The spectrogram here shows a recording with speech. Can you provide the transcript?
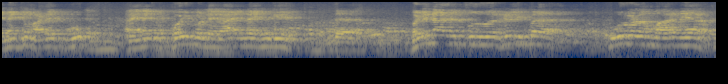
எனக்கும் அழைப்பு எனக்கு போய்கொள்ளலா ஏன்னா இங்கு இந்த வெளிநாடு தூதுவர்கள் இப்ப ஊர்வலம் வர நேரம்.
